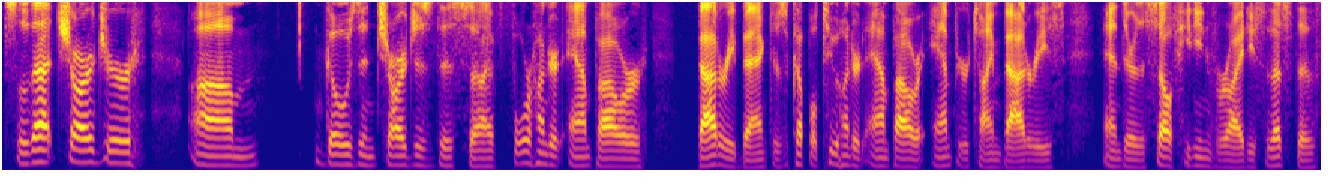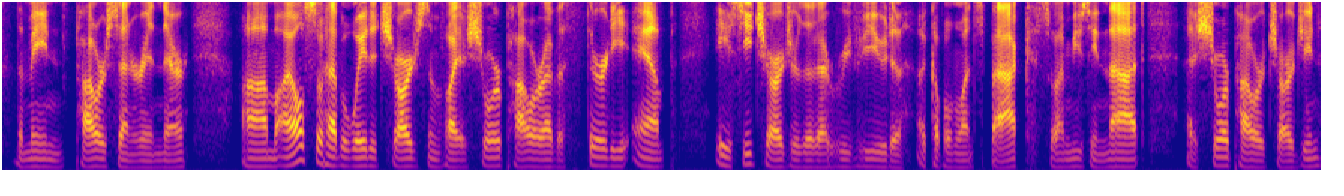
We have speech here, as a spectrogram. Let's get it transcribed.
So that charger um, goes and charges this uh, 400 amp hour battery bank. There's a couple 200 amp hour Ampere Time batteries, and they're the self heating variety. So that's the the main power center in there. Um, I also have a way to charge them via shore power. I have a 30 amp AC charger that I reviewed a, a couple months back, so I'm using that as shore power charging.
